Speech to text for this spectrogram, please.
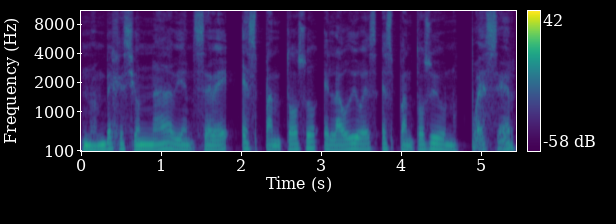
No envejeció nada bien, se ve espantoso, el audio es espantoso y digo, no puede ser.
